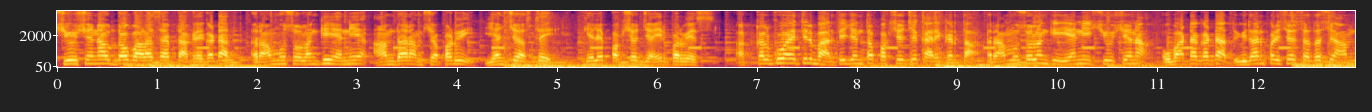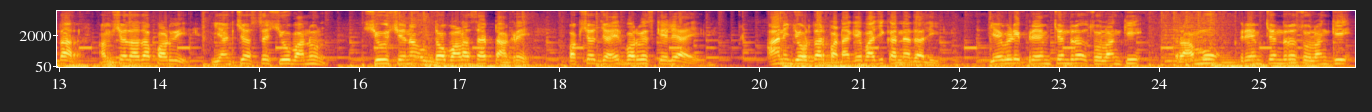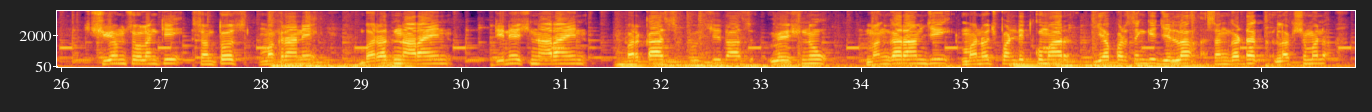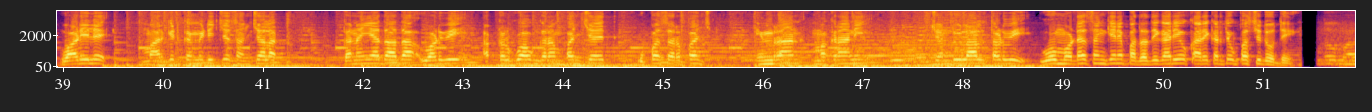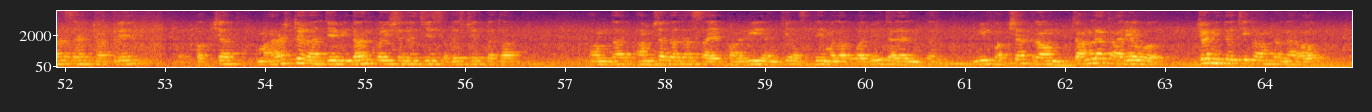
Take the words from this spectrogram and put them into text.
शिवसेना उद्धव बाळासाहेब ठाकरे गटात रामू सोलंकी यांनी आमदार आमशा पडवी यांच्या हस्ते केले पक्षात जाहीर प्रवेश. अक्कलकुवा येथील भारतीय जनता पक्षाचे कार्यकर्ता रामू सोलंकी यांनी शिवसेना उबाटा गटात विधान परिषद सदस्य आमदार अंशदादा पाडवी यांच्या हस्ते शिव बांधून शिवसेना उद्धव बाळासाहेब ठाकरे पक्षात जाहीर प्रवेश केले आहे आणि जोरदार फटाकेबाजी करण्यात आली. यावेळी प्रेमचंद्र सोलंकी रामू प्रेमचंद्र सोलंकी शिवम सोलंकी संतोष मकराने भरत नारायण दिनेश नारायण प्रकाश तुलसीदास वैष्णू मंगारामजी मनोज पंडित कुमार या प्रसंगी जिल्हा संघटक लक्ष्मण वाडिले मार्केट कमिटीचे संचालक कन्हैयादादा वडवी अक्कलकुवा ग्रामपंचायत उपसरपंच इम्रान मकरानी चंदूलाल तडवी व मोठ्या संख्येने पदाधिकारी व कार्यकर्ते उपस्थित होते. बाळासाहेब ठाकरे पक्षात महाराष्ट्र राज्य विधान परिषदेचे सदस्य तथा आमदार आमशादादा साहेब पाडवी यांचे हस्ते मला प्रवेश झाल्यानंतर मी पक्षात राहून चांगलं कार्य व जनहिताचे काम करणार आहोत.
